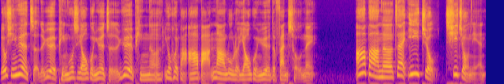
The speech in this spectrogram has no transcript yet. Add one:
流行乐者的乐评或是摇滚乐者的乐评呢，又会把阿爸纳入了摇滚乐的范畴内。阿爸呢，在一九七九年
